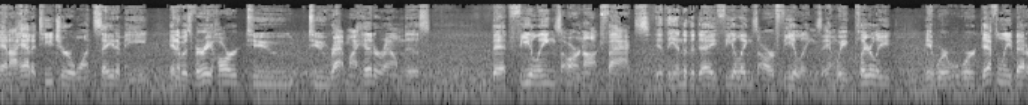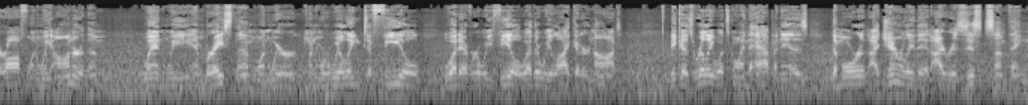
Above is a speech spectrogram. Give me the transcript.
And I had a teacher once say to me, and it was very hard to to wrap my head around this, that feelings are not facts. At the end of the day, feelings are feelings, and we clearly we're, we're definitely better off when we honor them when we embrace them, when we're when we're willing to feel whatever we feel, whether we like it or not. Because really, what's going to happen is the more I generally that I resist something,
